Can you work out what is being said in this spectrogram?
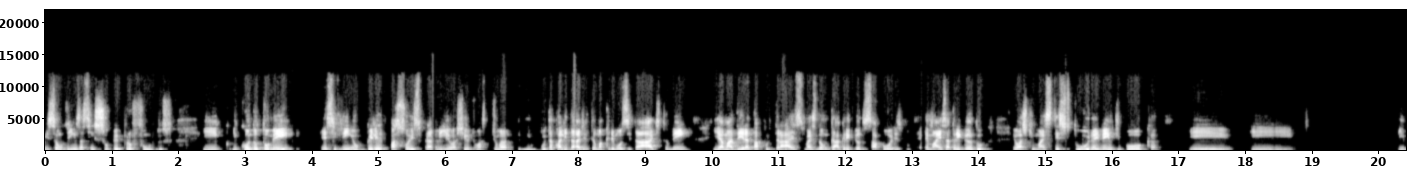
e são vinhos assim super profundos. E, quando eu tomei esse vinho, ele passou isso para mim, eu achei de uma, de uma muita qualidade, ele tem uma cremosidade também, e a madeira está por trás, mas não agregando sabores, é mais agregando, eu acho que mais textura e meio de boca, e, e, e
